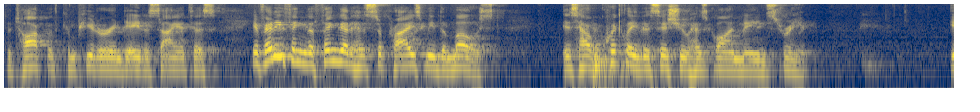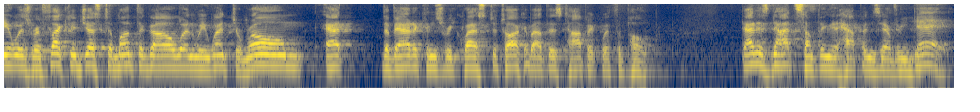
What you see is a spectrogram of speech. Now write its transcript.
to talk with computer and data scientists. If anything, the thing that has surprised me the most is how quickly this issue has gone mainstream. It was reflected just a month ago when we went to Rome at the Vatican's request to talk about this topic with the Pope. That is not something that happens every day.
